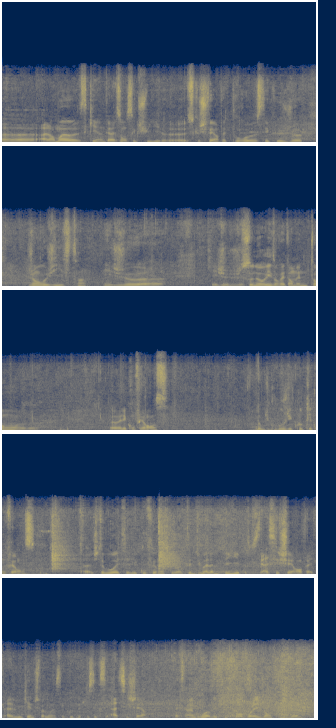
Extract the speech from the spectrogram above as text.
euh, alors moi, euh, ce qui est intéressant, c'est que je suis, euh, ce que je fais en fait pour eux, c'est que je j'enregistre et je et je, sonorise en fait en même temps les conférences. Donc du coup, j'écoute les conférences. je t'avouerai que c'est des conférences que j'aurais peut-être du mal à me payer parce que c'est assez cher en fait. le week-end, je sais pas combien ça coûte, mais je sais que c'est assez cher. C'est un gros investissement pour les gens qui y vont.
